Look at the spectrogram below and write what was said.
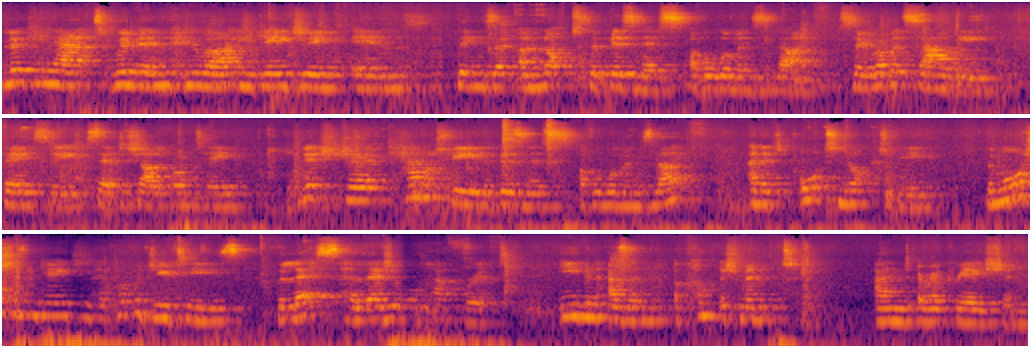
looking at women who are engaging in things that are not the business of a woman's life. So Robert Southey famously said to Charlotte Bronte, literature cannot be the business of a woman's life, and it ought not to be. The more she's engaged in her proper duties, the less her leisure will have for it, even as an accomplishment and a recreation.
